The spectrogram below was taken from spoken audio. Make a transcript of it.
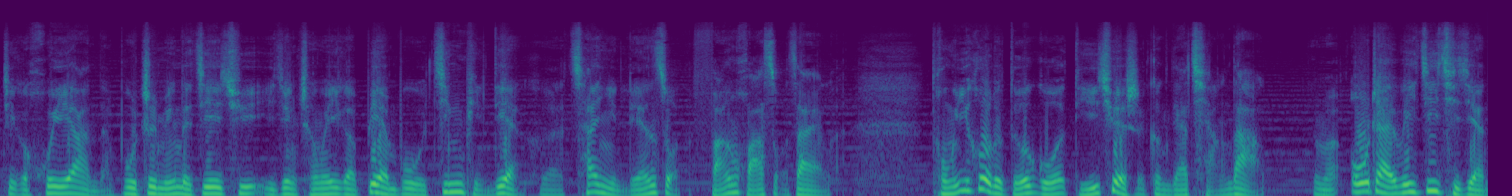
这个灰暗的不知名的街区已经成为一个遍布精品店和餐饮连锁的繁华所在了。统一后的德国的确是更加强大了。那么欧债危机期间，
